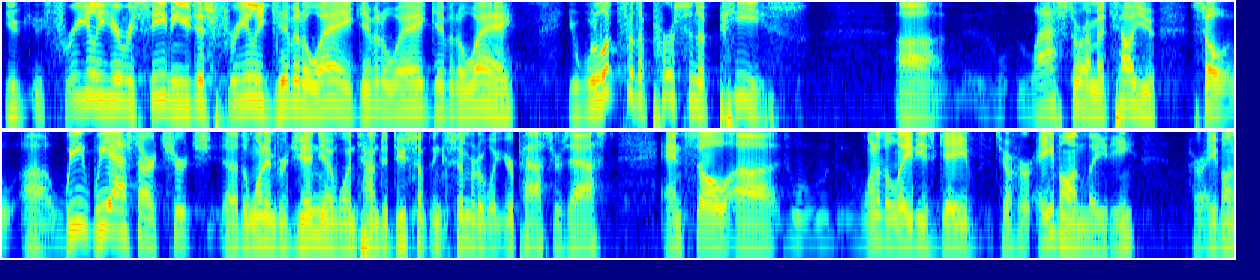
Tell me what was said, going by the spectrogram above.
You, freely you're receiving. You just freely give it away, give it away, give it away. You look for the person of peace. Uh, last story I'm going to tell you. So uh, we we asked our church, uh, the one in Virginia, one time to do something similar to what your pastors asked, and so uh, one of the ladies gave to her Avon lady her Avon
